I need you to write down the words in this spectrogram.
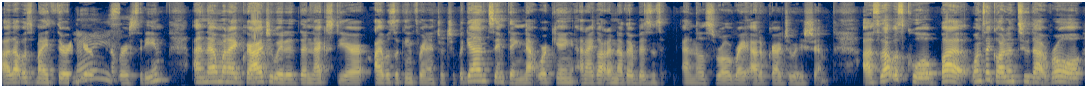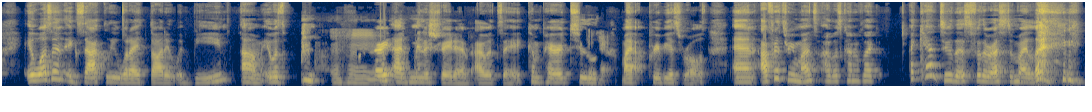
Uh, that was my third year of university. And then when I graduated the next year, I was looking for an internship again, same thing, networking, and I got another business analyst role right out of graduation. Uh, so that was cool. But once I got into that role, it wasn't exactly what I thought it would be. Um, it was very hmm administrative, I would say, compared to Okay. my previous roles. And after three months, I was kind of like, I can't do this for the rest of my life. and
